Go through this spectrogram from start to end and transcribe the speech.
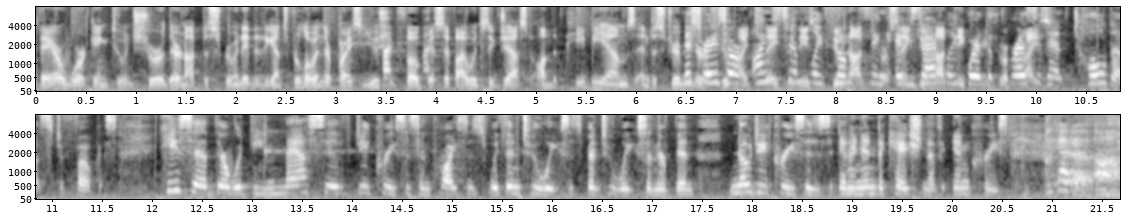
They are working to ensure they're not discriminated against for lowering their price. You should focus, if I would suggest, on the PBMs and distributors Mr. who might I'm say to these, do not, focusing are saying, exactly do not where decrease the your price. president told us to focus. He said there would be massive decreases in prices within two weeks. It's been two weeks, and there have been no decreases and an indication of increase. We had a, um,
